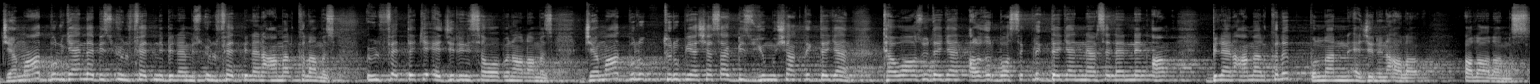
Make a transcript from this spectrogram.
Cemaat bulganda biz ülfetini bilemiz, ülfet bilen amel kılamız. Ülfetteki ecrini sevabını alamız. Cemaat bulup turup yaşasak biz yumuşaklık degen, tevazu degen, ağır basıklık degen nerselerinin am bilen amel kılıp bunların ecrini ala, ala alamız.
